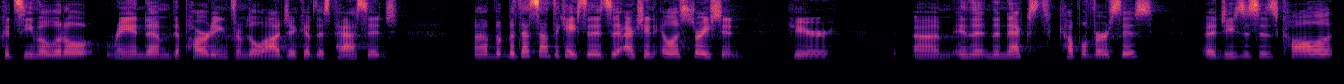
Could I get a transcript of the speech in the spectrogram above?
could seem a little random, departing from the logic of this passage. Uh, but, but that's not the case. It's actually an illustration here. Um, in, the, in the next couple verses, uh, Jesus' call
